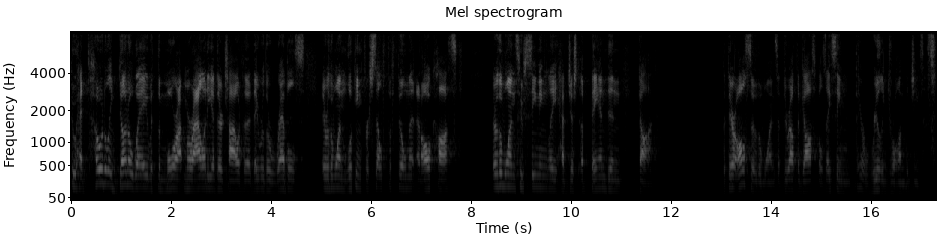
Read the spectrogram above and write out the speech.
who had totally done away with the mor- morality of their childhood. They were the rebels. They were the one looking for self fulfillment at all cost. They're the ones who seemingly have just abandoned God. But they're also the ones that throughout the Gospels, they seem, they are really drawn to Jesus.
